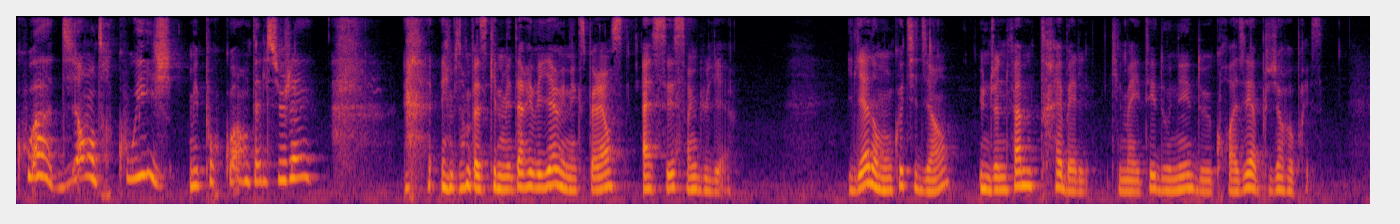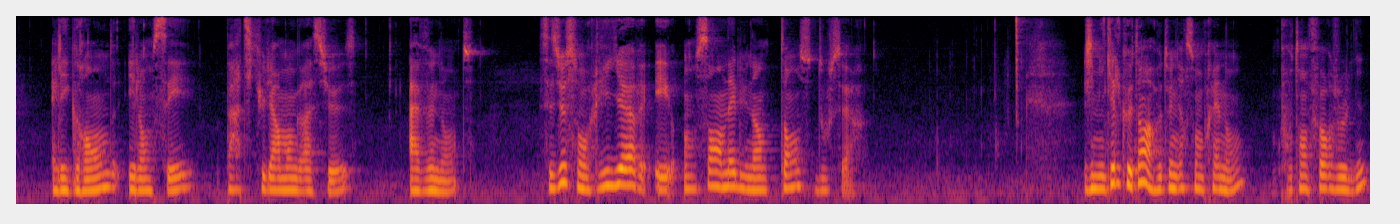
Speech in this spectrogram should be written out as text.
Quoi? Diantre Couis-je Mais pourquoi un tel sujet? Eh bien parce qu'il m'est arrivé hier une expérience assez singulière. Il y a dans mon quotidien une jeune femme très belle qu'il m'a été donné de croiser à plusieurs reprises. Elle est grande, élancée, particulièrement gracieuse, avenante. Ses yeux sont rieurs et on sent en elle une intense douceur. J'ai mis quelque temps à retenir son prénom, pourtant fort joli.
